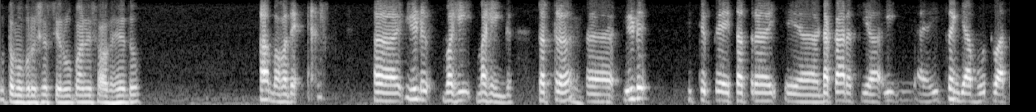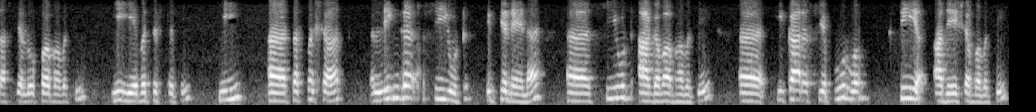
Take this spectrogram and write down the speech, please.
उत्तमपुरुषस्य रूपाणि साधयतु। महोदय। इड् वहि महिङ् तत्र इड् इत्युक्ते तत्र डकारस्य इत्संज्ञा भूत्वा तस्य लोपः भवति, इ एव तिष्ठति इ तत्पश्चात् लिङ्ग सियुट् इत्यनेन सियुट् आगमः भवति इकारस्य पूर्वं सि आदेशः भवति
